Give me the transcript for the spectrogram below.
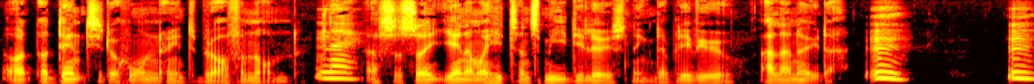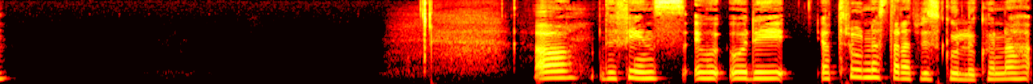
Och, och den situationen är inte bra för någon. nej, Alltså så genom att hitta en smidig lösning, där blir vi ju alla nöjda. mm, mm. Ja, det finns, och det, jag tror nästan att vi skulle kunna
